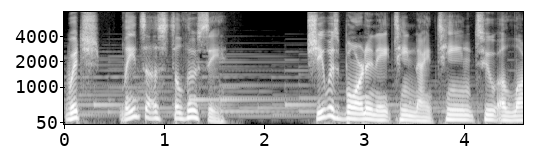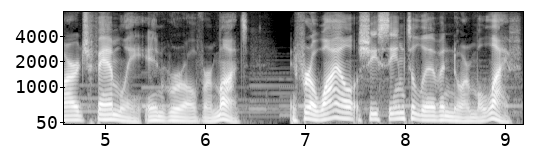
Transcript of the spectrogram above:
Which leads us to Lucy. She was born in 1819 to a large family in rural Vermont, and for a while she seemed to live a normal life.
